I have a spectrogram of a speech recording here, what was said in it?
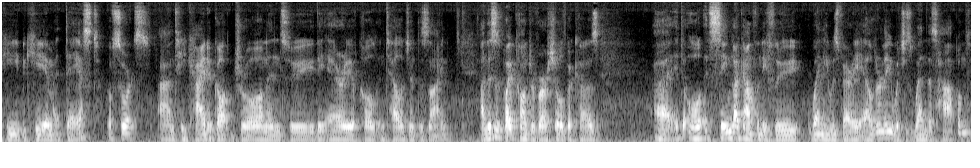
he became a deist of sorts and he kind of got drawn into the area called intelligent design. And this is quite controversial because uh, it all it seemed like Anthony Flew, when he was very elderly, which is when this happened,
